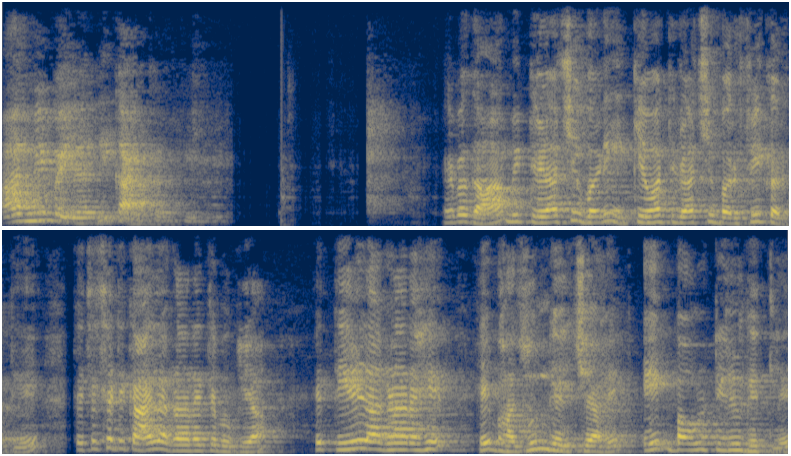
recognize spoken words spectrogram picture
आज मी पहिल्यांदा काय करते? हे बघा मी तिळाची वडी किंवा तिळाची बर्फी करते. त्याच्यासाठी काय लागणार आहे ते बघूया. हे तीळ लागणार आहेत हे भाजून घ्यायचे आहेत एक बाऊल तीळ घेतले.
